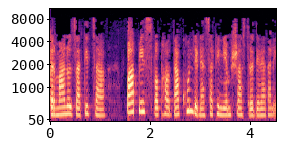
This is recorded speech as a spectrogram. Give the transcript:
तर मानवजातीचा पापी स्वभाव दाखवून देण्यासाठी नियमशास्त्र देण्यात आले.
